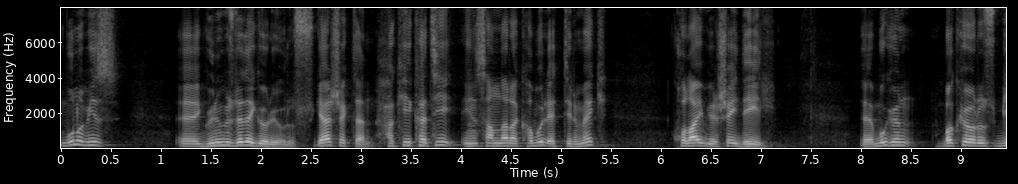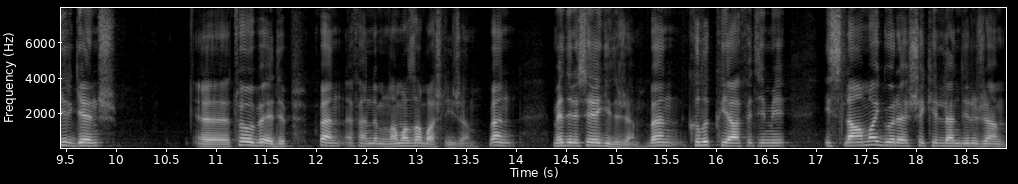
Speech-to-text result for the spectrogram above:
bunu biz e, günümüzde de görüyoruz. Gerçekten hakikati insanlara kabul ettirmek kolay bir şey değil. E, bugün bakıyoruz bir genç e, tövbe edip ben efendim namaza başlayacağım. Ben medreseye gideceğim. Ben kılık kıyafetimi İslam'a göre şekillendireceğim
